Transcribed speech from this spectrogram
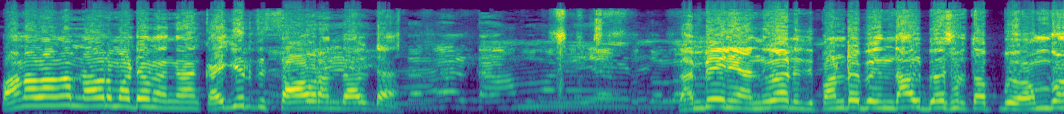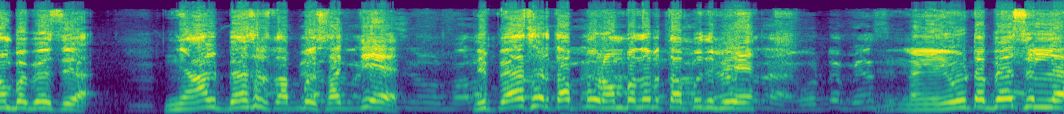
பணம் வாங்க நவர மாட்டேன் நான் கையெடுத்து சாவறேன் அந்த ஆள்கிட்ட. தம்பி நீ அந்த மாதிரி நீ பண்ற இந்த ஆள் பேசுற தப்பு. ரொம்ப ரொம்ப பேசு. நீ ஆள் பேசுற தப்பு சக்தி நீ பேசுற தப்பு ரொம்ப ரொம்ப தப்பு தம்பி. நாங்க இவட்ட பேசல.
